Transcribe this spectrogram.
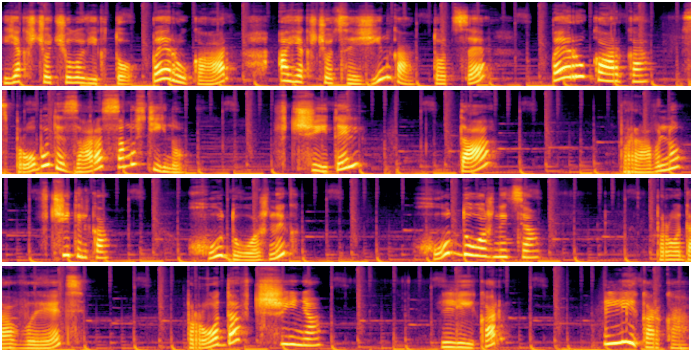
Якщо чоловік, то перукар, а якщо це жінка, то це перукарка. Спробуйте зараз самостійно. Вчитель та правильно вчителька. Художник, художниця. Продавець, продавчиня. Лікар, лікарка.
